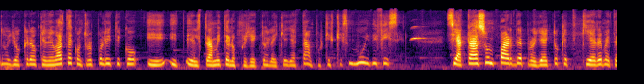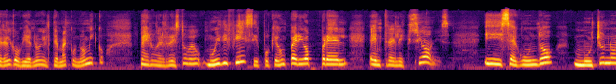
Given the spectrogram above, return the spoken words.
No, yo creo que debate, control político y, y el trámite de los proyectos de ley que ya están, porque es que es muy difícil. Si acaso un par de proyectos que quiere meter el gobierno en el tema económico, pero el resto veo muy difícil porque es un periodo pre, entre elecciones. Y segundo, muchos no,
